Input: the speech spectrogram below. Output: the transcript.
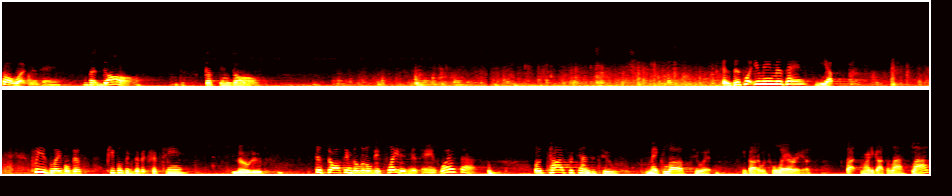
Saw. So what, Miss Haynes? That doll. Disgusting doll. Is this what you mean, Miss Haynes? Yep. Please label this People's Exhibit 15. Noted. This doll seems a little deflated, Miss Haynes. Why is that? Well, Todd pretended to make love to it. He thought it was hilarious. But Marty got the last laugh.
